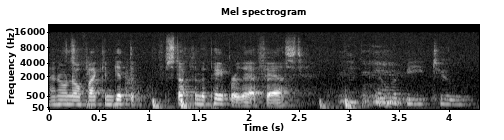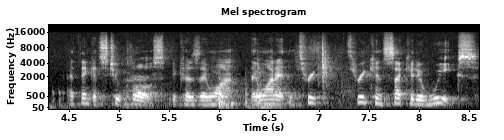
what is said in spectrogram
I don't know if I can get the stuff in the paper that fast. That would be too. I think it's too close, because they want, they want it in three, three consecutive weeks.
